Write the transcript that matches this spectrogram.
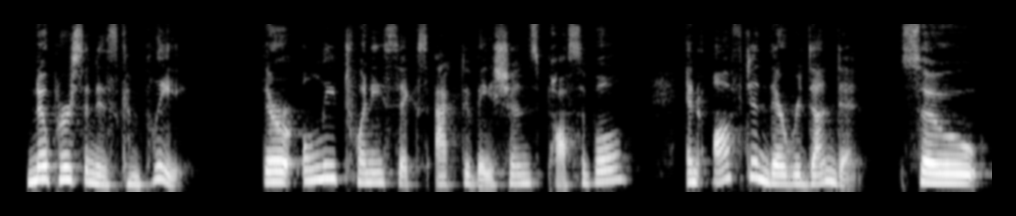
no person is complete. There are only 26 activations possible, and often they're redundant. So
